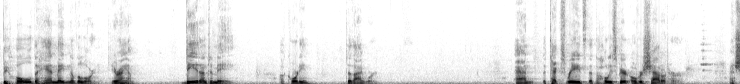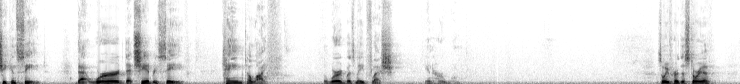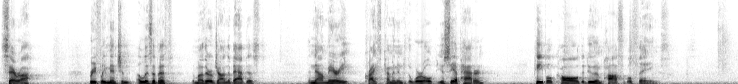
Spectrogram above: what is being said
Behold the handmaiden of the Lord. Here I am. Be it unto me according to thy word. And the text reads that the Holy Spirit overshadowed her and she conceived. That word that she had received came to life. The word was made flesh in her womb. So we've heard the story of Sarah, briefly mentioned Elizabeth, the mother of John the Baptist, and now Mary, Christ coming into the world. You see a pattern? People called to do impossible things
